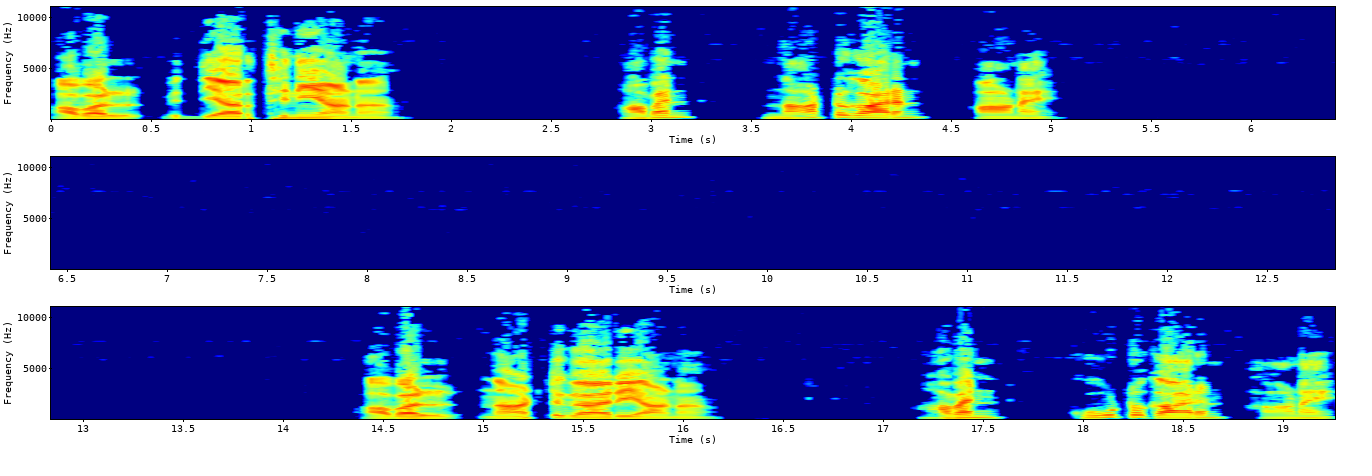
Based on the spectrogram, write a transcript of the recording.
അവൾ വിദ്യാർത്ഥിനിയാണ്. അവൻ നാട്ടുകാരൻ ആണ്. അവൾ നാട്ടുകാരിയാണ്. അവൻ കൂട്ടുകാരൻ ആണ്.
